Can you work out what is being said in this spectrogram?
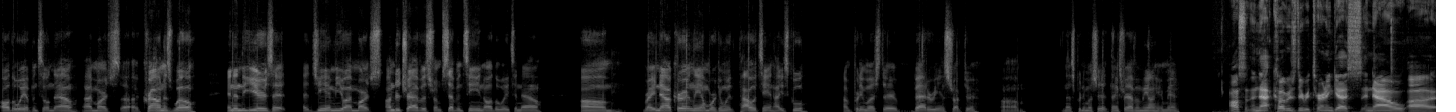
all the way up until now. I marched uh, Crown as well. And in the years at, at GMU, I marched under Travis from 17 all the way to now. Um, right now, currently, I'm working with Powhatan High School. I'm pretty much their battery instructor. Um, that's pretty much it. Thanks for having me on here, man. Awesome, and that covers the returning guests. And now uh,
